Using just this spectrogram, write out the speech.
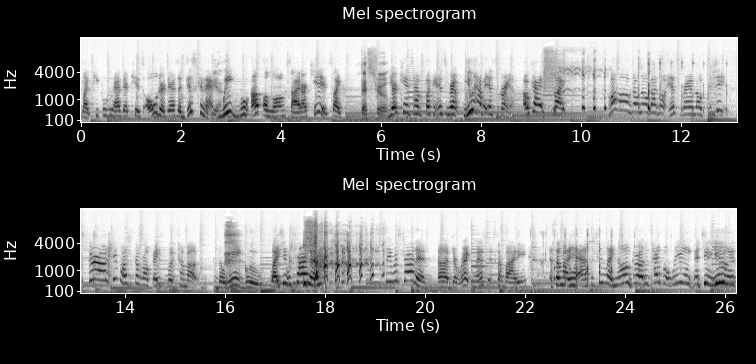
like people who have their kids older, there's a disconnect. Yeah. We grew up alongside our kids. Like that's true. your kids have a fucking Instagram. You have an Instagram, okay? Like my mom don't know about no Instagram. No, she girl, she posted something on Facebook talking about the wig glue. Like she was trying to, she was trying to uh, direct message somebody. Somebody had asked her, she's like, "No, girl, the type of wig that you use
